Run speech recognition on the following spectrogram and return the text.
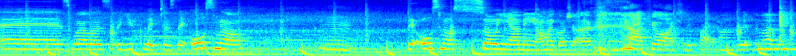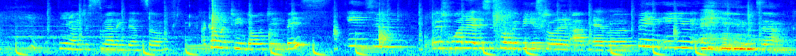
as well as the eucalyptus they all smell mm, they all smell so yummy oh my gosh I, I feel actually quite hungry at the moment you know, just smelling them. So I can't wait to indulge in this. Into the toilet. This is probably the biggest toilet I've ever been in. and um,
